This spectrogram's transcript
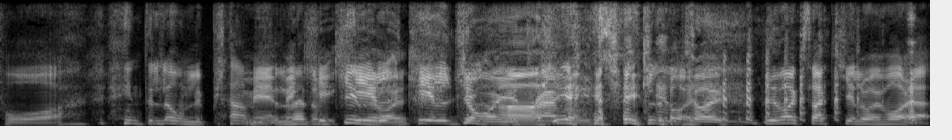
på, inte Lonely Planet, Med, eller med ki- kill, Killjoy Ah. Travels. Killjoy. Det var exakt Killjoy var det.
